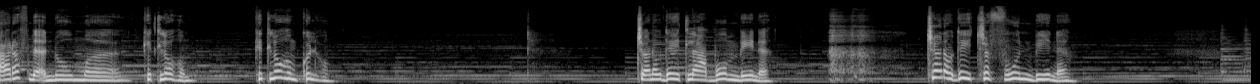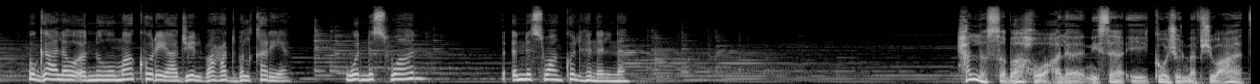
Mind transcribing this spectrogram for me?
عرفنا أنهم كتلوهم قتلوهم كلهم. كانوا دي يتلاعبون بينا. كانوا دي يتشفون بينا. وقالوا إنه ماكو رياجيل بعد بالقرية. والنسوان النسوان كلهن لنا. حل الصباح على نساء كوجو المفجوعات.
